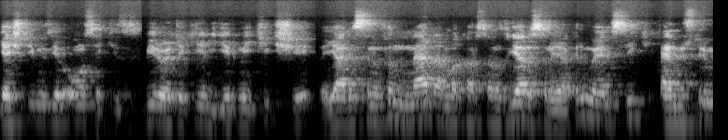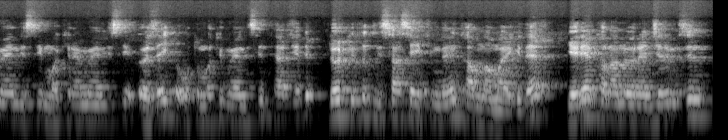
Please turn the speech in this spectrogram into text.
geçtiğimiz yıl 18, bir önceki yıl 22 kişi. Yani sınıfın nereden bakarsanız yarısına yakın mühendislik, endüstri mühendisliği, makine mühendisliği, özellikle otomotiv mühendisliğini tercih edip 4 yıllık lisans eğitimlerini tamamlamaya gider. Geriye kalan öğrenciler öğrencilerimizin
